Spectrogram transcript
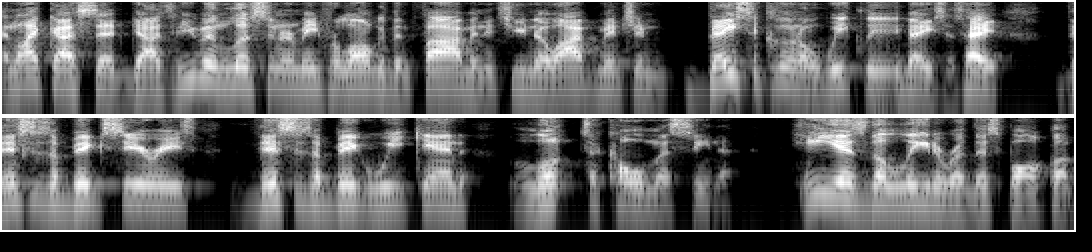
And like I said, guys, if you've been listening to me for longer than five minutes, you know I've mentioned basically on a weekly basis hey, this is a big series. This is a big weekend. Look to Cole Messina. He is the leader of this ball club.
